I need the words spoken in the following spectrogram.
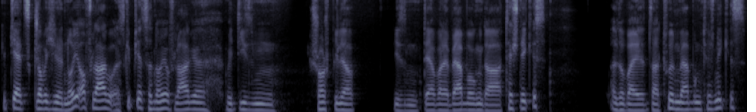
Gibt ja jetzt, glaube ich, eine Neuauflage, oder es gibt jetzt eine Neuauflage mit diesem Schauspieler, diesem, der bei der Werbung da Technik ist. Also bei Saturn Werbung Technik ist.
